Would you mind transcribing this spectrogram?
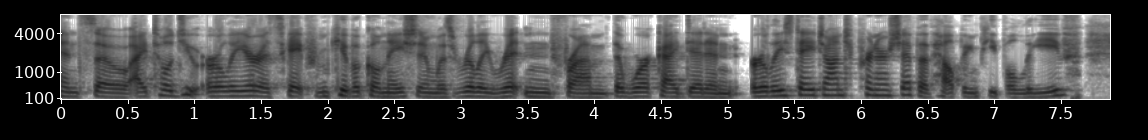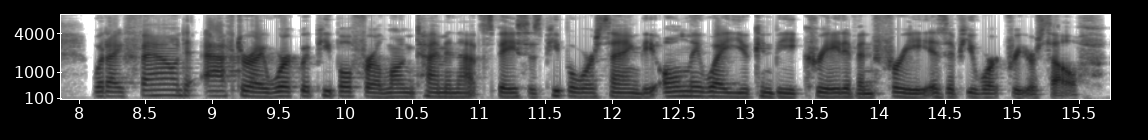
And so I told you earlier, Escape from Cubicle Nation was really written from the work I did in early stage entrepreneurship of helping people leave. What I found after I worked with people for a long time in that space is people were saying the only way you can be creative and free is if you work for yourself.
